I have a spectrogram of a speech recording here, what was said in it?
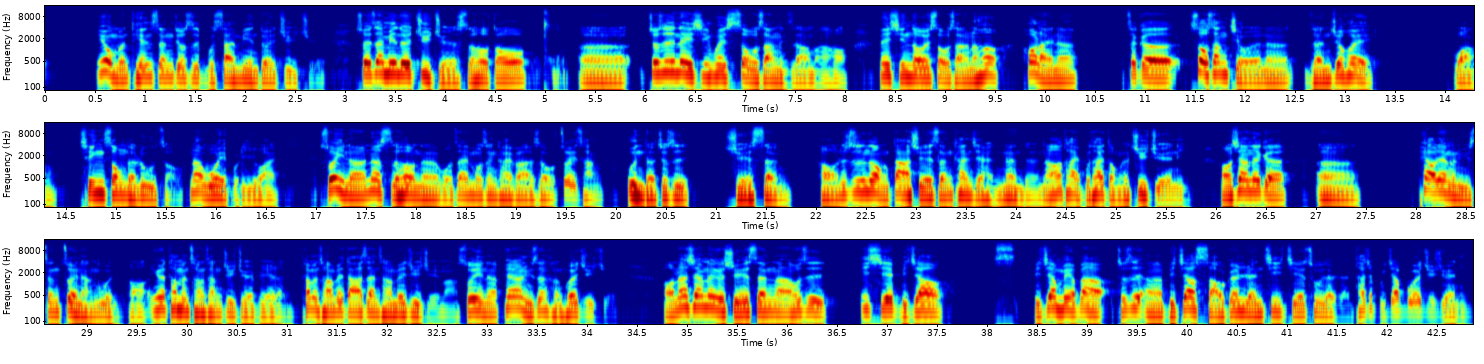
因为我们天生就是不善面对拒绝，所以在面对拒绝的时候都呃就是内心会受伤，你知道吗？哈，内心都会受伤。然后后来呢，这个受伤久了呢，人就会。往轻松的路走，那我也不例外。所以呢，那时候呢，我在陌生开发的时候，最常问的就是学生，好，那就是那种大学生看起来很嫩的，然后他也不太懂得拒绝你，好像那个呃漂亮的女生最难问，哦，因为他们常常拒绝别人，他们常被搭讪，常被拒绝嘛，所以呢，漂亮女生很会拒绝。好，那像那个学生啊，或是一些比较比较没有办法，就是呃比较少跟人际接触的人，他就比较不会拒绝你。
